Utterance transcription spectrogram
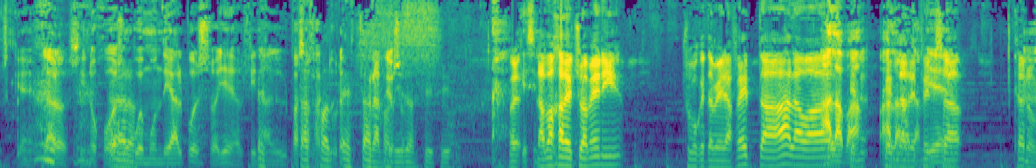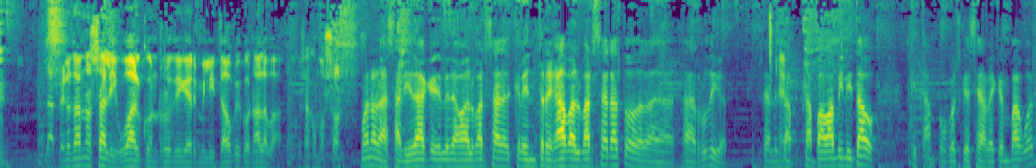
Es que, claro, si no juegas Claro. un buen mundial, pues oye, al final pasa factura. estás Gracioso. jodido, sí, sí. vale. La baja de Chuameni, supongo que también afecta a Álava. Álava, que, que Álava en la defensa, también. claro, Mm. La pelota no sale igual con Rudiger Militao que con Álava, cosas como son. Bueno, la salida que le daba al Barça, que le entregaba al Barça era toda la- a Rudiger. O sea, le Eh. tap- tapaba a Militao, que tampoco es que sea Beckenbauer,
